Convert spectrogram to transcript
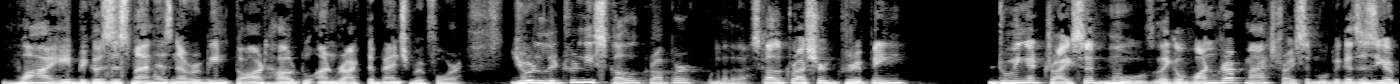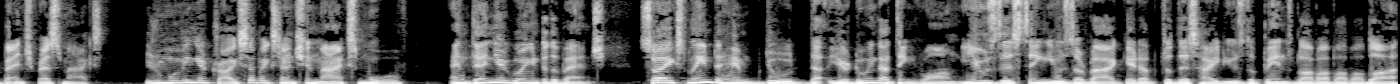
Why? Because this man has never been taught how to unrack the bench before. You're literally skull crusher, skull crusher gripping, doing a tricep move, like a one rep max tricep move because this is your bench press max. You're moving your tricep extension max move and then you're going into the bench. So I explained to him, dude, that you're doing that thing wrong. Use this thing, use the rack, get up to this height, use the pins, blah, blah, blah, blah, blah.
